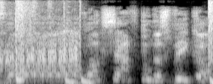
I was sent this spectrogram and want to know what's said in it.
Gunshots through the speaker.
